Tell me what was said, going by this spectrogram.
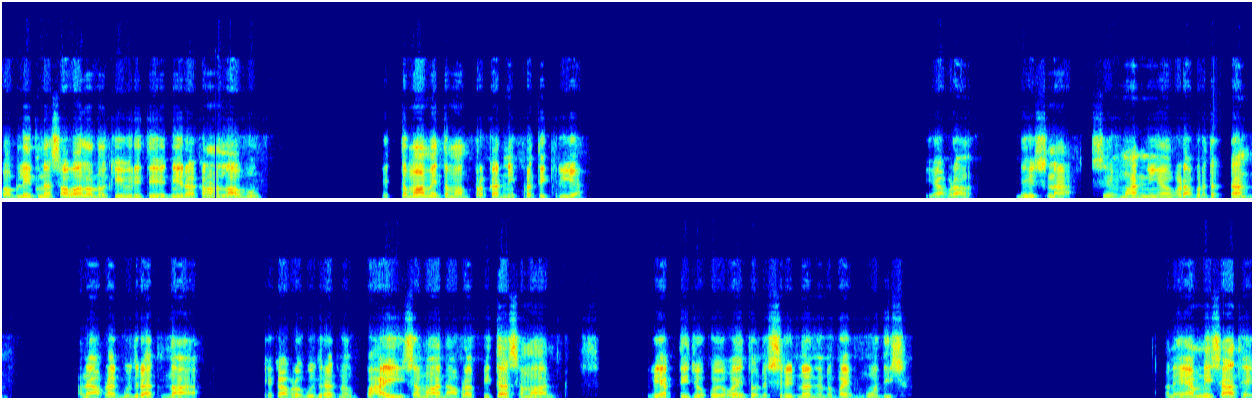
પબ્લિકના સવાલોનો કેવી રીતે નિરાકરણ લાવવું એ તમામે તમામ પ્રકારની પ્રતિક્રિયા એ આપણા દેશના શ્રી માનનીય વડાપ્રધાન અને આપણા ગુજરાતના એક આપણો ગુજરાતનો ભાઈ સમાન, આપણા પિતા સમાન વ્યક્તિ જો કોઈ હોય તો શ્રી નરેન્દ્રભાઈ મોદી છે. અને એમની સાથે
